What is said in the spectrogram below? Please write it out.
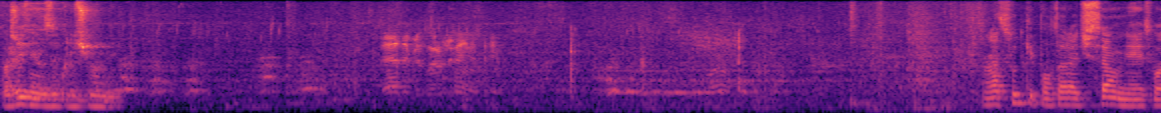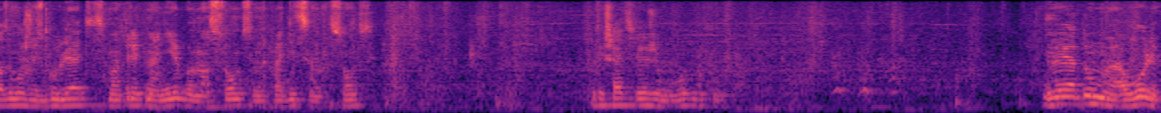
Пожизненно заключенный. Это без нарушения времени. Сутки полтора часа у меня есть возможность гулять, смотреть на небо, на солнце, находиться на солнце. Дышать свежим воздухом. Но я думаю о воле.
